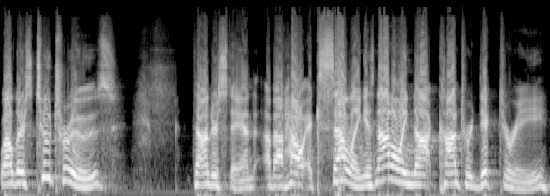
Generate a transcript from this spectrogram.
Well, there's two truths to understand about how excelling is not only not contradictory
